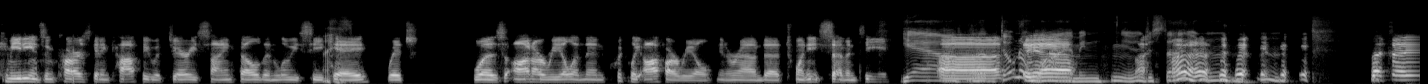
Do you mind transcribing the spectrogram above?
comedians in cars getting coffee with Jerry Seinfeld and Louis C.K., which was on our reel and then quickly off our reel in around uh, 2017. Yeah, uh, don't know yeah. why. I mean, you know, just uh, but uh,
